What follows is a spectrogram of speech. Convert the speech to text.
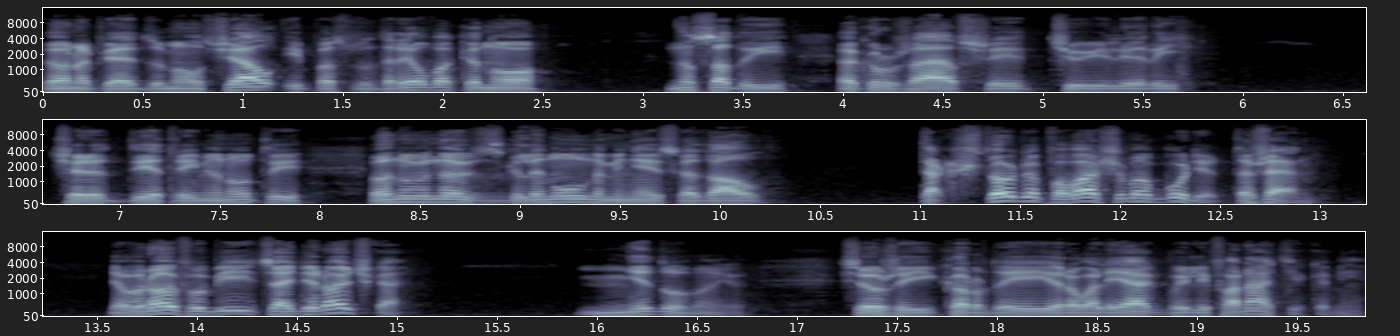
Он опять замолчал и посмотрел в окно на сады, окружавшие Тюильри. Через две-три минуты он вновь взглянул на меня и сказал, «Так что же, по-вашему, будет, Тажен? Вновь убийца-одиночка?» «Не думаю. Все же и Корде, и Равальяк были фанатиками.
